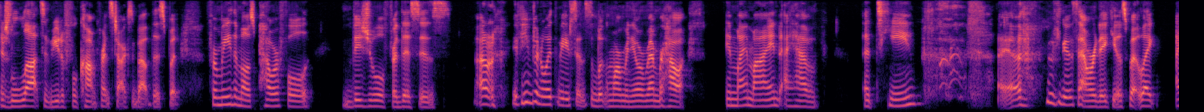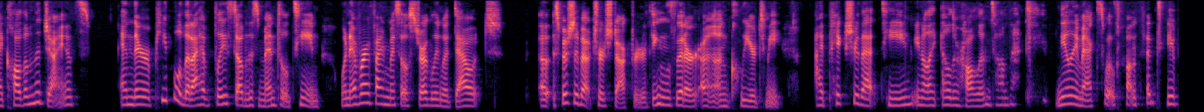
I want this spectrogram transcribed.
There's lots of beautiful conference talks about this, but for me, the most powerful visual for this is I don't know if you've been with me since the Book of Mormon, you'll remember how in my mind I have a team. uh, this is going to sound ridiculous, but like I call them the giants. And there are people that I have placed on this mental team whenever I find myself struggling with doubt, uh, especially about church doctrine or things that are uh, unclear to me. I picture that team, you know, like Elder Holland's on that team, Neal A. Maxwell's on that team.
